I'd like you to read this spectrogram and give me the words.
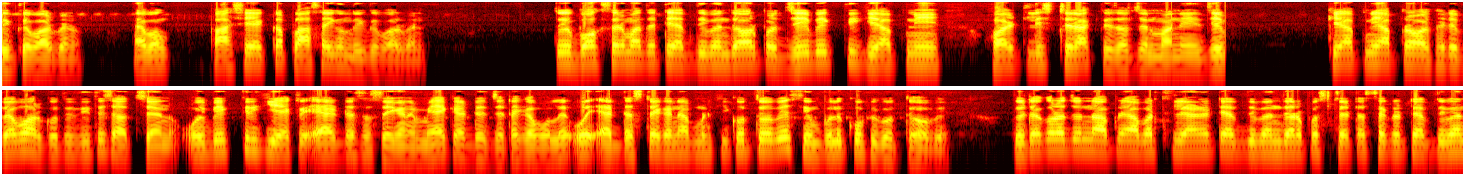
দেখতে পারবেন এবং পাশে একটা প্লাস আইকন দেখতে পারবেন। তো এই বক্সের মধ্যে ট্যাপ দিবেন, দেওয়ার পর যে ব্যক্তিকে আপনি হোয়াইট লিস্টে রাখতে চাচ্ছেন মানে যে কে আপনি আপনার ওয়াইফাইটা ব্যবহার করতে দিতে চাচ্ছেন, ওই ব্যক্তির কি একটা অ্যাড্রেস আছে এখানে? ম্যাক অ্যাড্রেস যেটাকে বলে, ওই অ্যাড্রেসটা এখানে আপনার কি করতে হবে? সিম্পলি কপি করতে হবে। তো এটা করার জন্য আপনি আবার থ্রি ট্যাপ দিবেন, দেওয়ার পর স্ট্যাটাস একটা ট্যাপ দিবেন,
